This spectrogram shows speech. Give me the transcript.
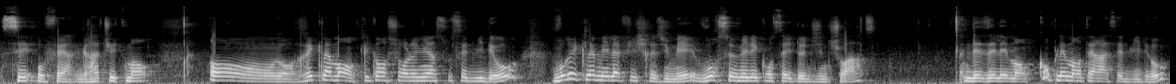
c'est offert gratuitement en réclamant, en cliquant sur le lien sous cette vidéo. Vous réclamez la fiche résumée, vous recevez les conseils de Gene Schwartz, des éléments complémentaires à cette vidéo.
